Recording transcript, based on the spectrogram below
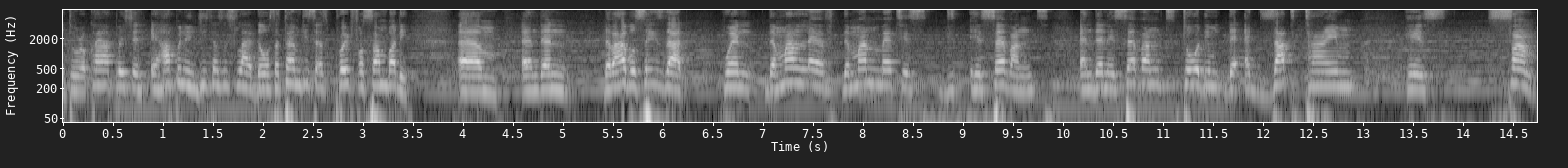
It will require patience. It happened in Jesus' life. There was a time Jesus prayed for somebody, um, and then the Bible says that when the man left, the man met his his servant, and then his servant told him the exact time his son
